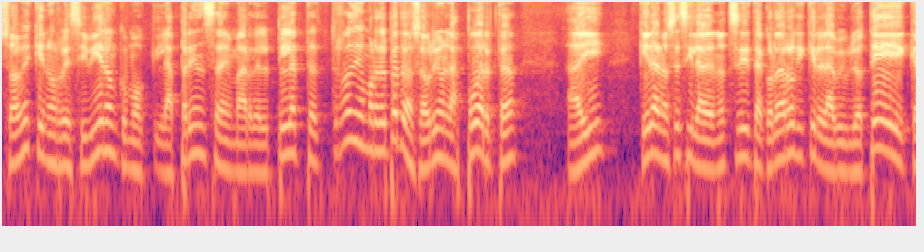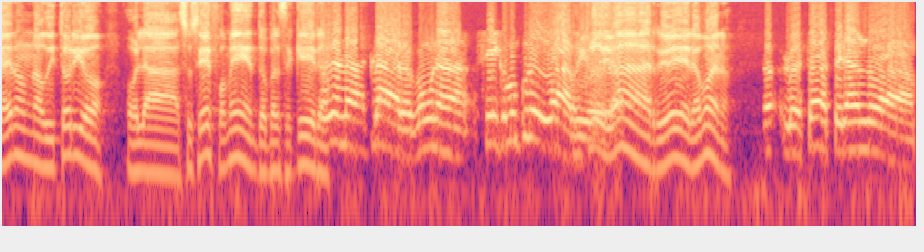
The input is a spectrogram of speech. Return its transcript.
¿Sabés que nos recibieron como la prensa de Mar del Plata? Radio Mar del Plata nos abrieron las puertas ahí, que era, no sé si la, no sé si te acordás, Rocky, que era la biblioteca, era un auditorio o la sociedad de fomento, parece que era. Era una, claro, como una, sí, como un club de Un barrio. club de era. barrio era, bueno. Lo, lo estaba esperando a,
